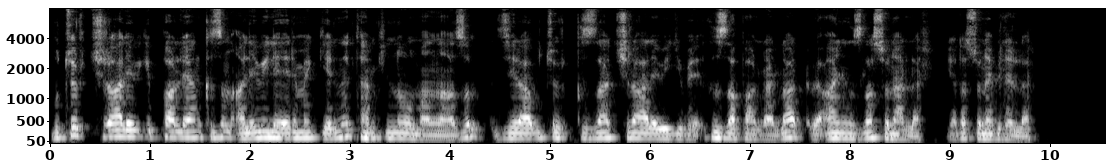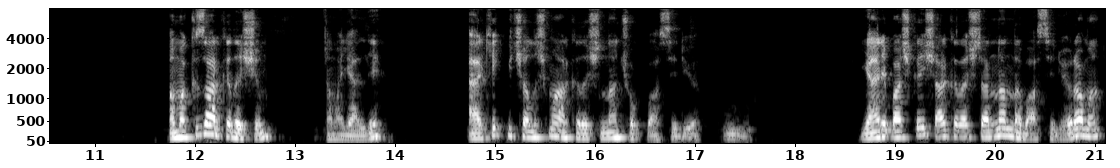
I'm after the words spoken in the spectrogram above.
Bu tür çıra alevi gibi parlayan kızın aleviyle erimek yerine temkinli olman lazım. Zira bu tür kızlar çıra alevi gibi hızla parlarlar ve aynı hızla sönerler ya da sönebilirler. Ama kız arkadaşım ama geldi. Erkek bir çalışma arkadaşından çok bahsediyor. Yani başka iş arkadaşlarından da bahsediyor ama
